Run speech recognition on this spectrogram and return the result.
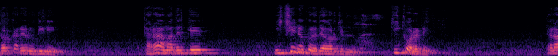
সরকারের অধীনে তারা আমাদেরকে নিশ্চিহ্ন করে দেওয়ার জন্য কি করে নেই তারা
